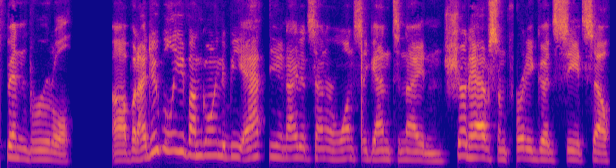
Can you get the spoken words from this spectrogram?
been brutal. Uh, but I do believe I'm going to be at the United Center once again tonight and should have some pretty good seats. So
